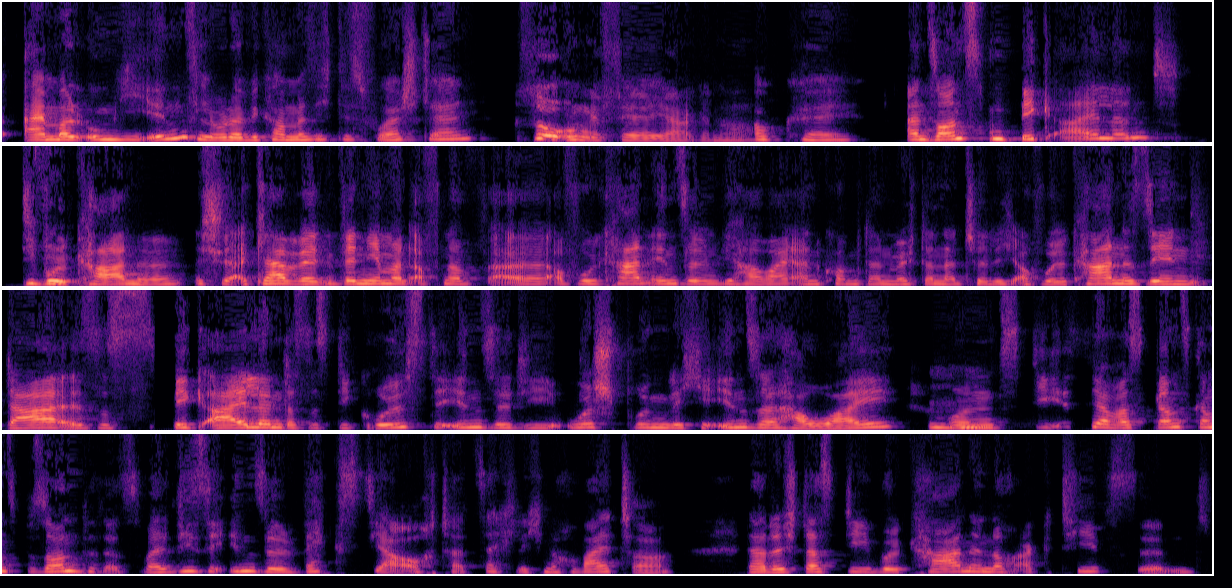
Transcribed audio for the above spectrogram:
einmal um die Insel oder wie kann man sich das vorstellen? So ungefähr, ja, genau. Okay. Ansonsten Big Island die Vulkane. Ich, klar, wenn, wenn jemand auf, einer, äh, auf Vulkaninseln wie Hawaii ankommt, dann möchte er natürlich auch Vulkane sehen. Da ist es Big Island, das ist die größte Insel, die ursprüngliche Insel Hawaii. Mhm. Und die ist ja was ganz, ganz Besonderes, weil diese Insel wächst ja auch tatsächlich noch weiter. Dadurch, dass die Vulkane noch aktiv sind.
